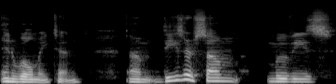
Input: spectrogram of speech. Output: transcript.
in Wilmington. Um, these are some movies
